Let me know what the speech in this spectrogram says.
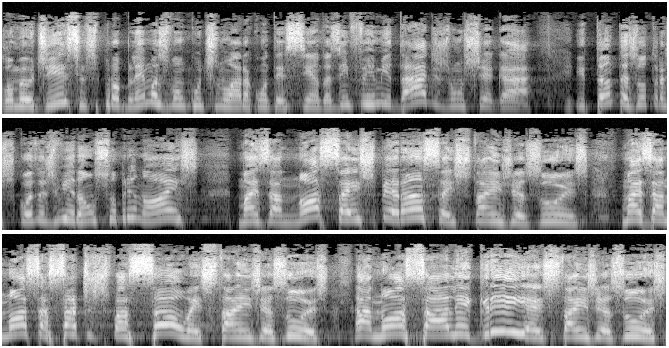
Como eu disse, os problemas vão continuar acontecendo, as enfermidades vão chegar e tantas outras coisas virão sobre nós, mas a nossa esperança está em Jesus, mas a nossa satisfação está em Jesus, a nossa alegria está em Jesus,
